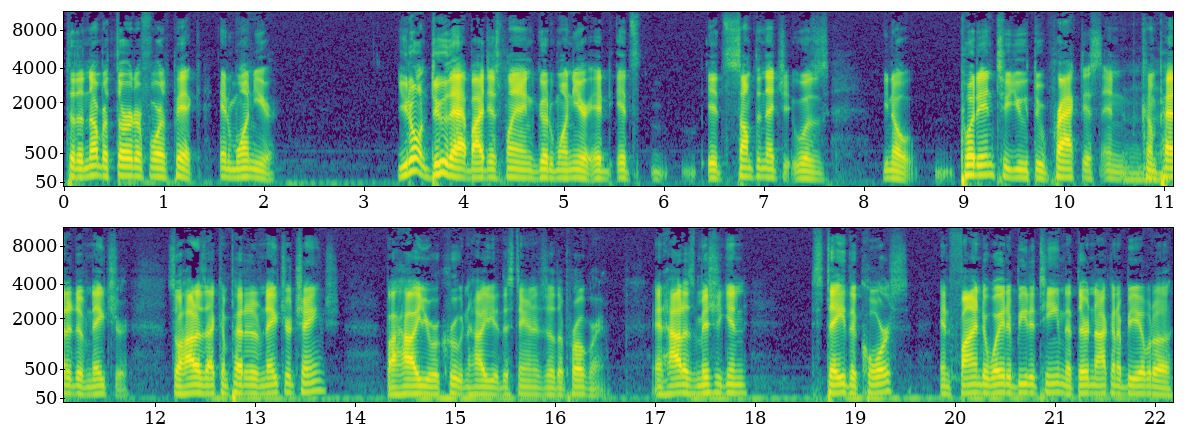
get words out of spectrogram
to the number third or fourth pick in one year. You don't do that by just playing good one year. It, it's it's something that was, you know, put into you through practice and mm-hmm. competitive nature. So how does that competitive nature change? By how you recruit and how you the standards of the program. And how does Michigan stay the course and find a way to beat a team that they're not going to be able to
